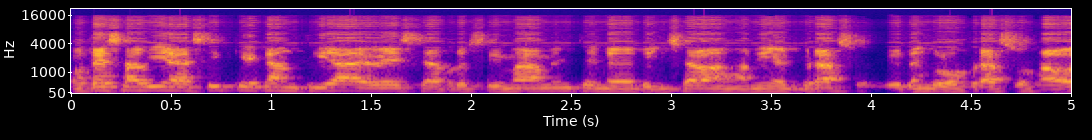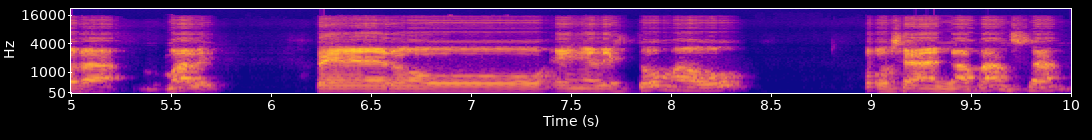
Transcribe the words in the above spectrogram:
No te sabía decir qué cantidad de veces aproximadamente me pinchaban a mí el brazo. Yo tengo los brazos ahora normales pero en el estómago, o sea, en la panza,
